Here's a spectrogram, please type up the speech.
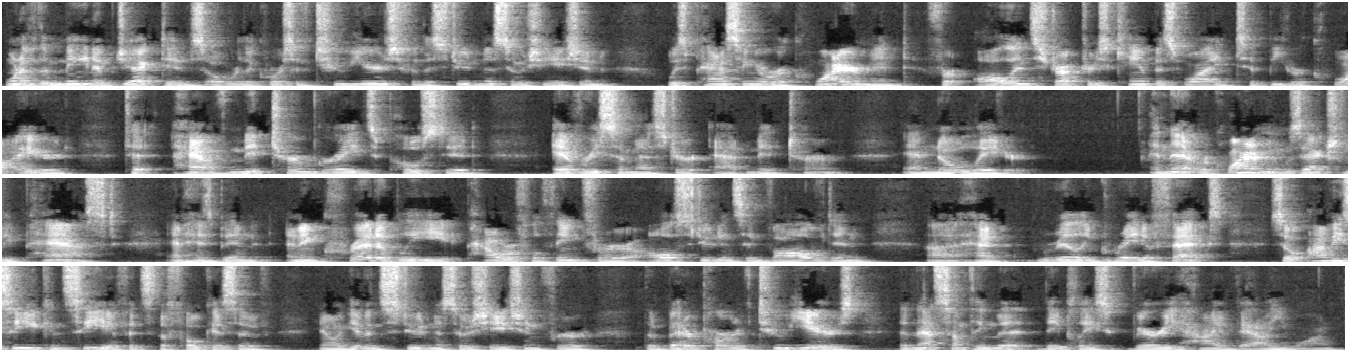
one of the main objectives over the course of two years for the Student Association was passing a requirement for all instructors campus-wide to be required to have midterm grades posted every semester at midterm and no later. And that requirement was actually passed and has been an incredibly powerful thing for all students involved and uh, had really great effects. So obviously you can see if it's the focus of you know a given student association for the better part of two years, then that's something that they place very high value on.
